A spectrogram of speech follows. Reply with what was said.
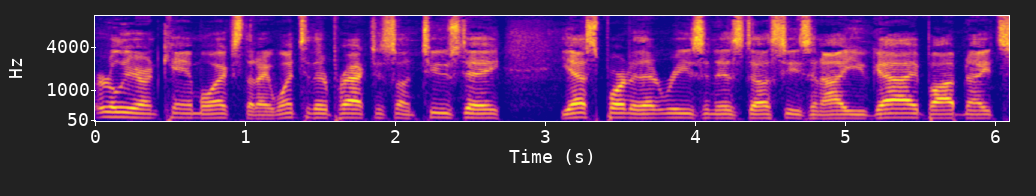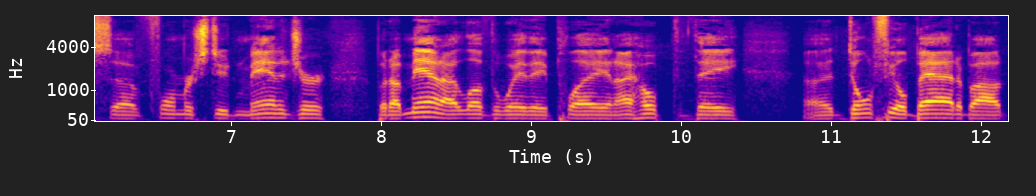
earlier on KMOX that I went to their practice on Tuesday. Yes, part of that reason is Dusty's an IU guy, Bob Knight's uh, former student manager. But uh, man, I love the way they play, and I hope that they uh, don't feel bad about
